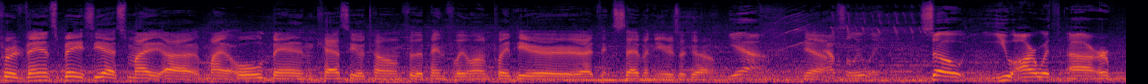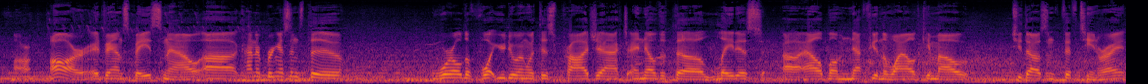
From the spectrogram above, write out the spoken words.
For Advance Base, yes, my uh, my old band Casiotone for the Painfully Alone played here I think seven years ago. Yeah. Yeah. Absolutely. So you are with uh, or are, are advanced bass now. Uh, kind of bring us into the world of what you're doing with this project. I know that the latest uh, album, Nephew in the Wild, came out 2015, right?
